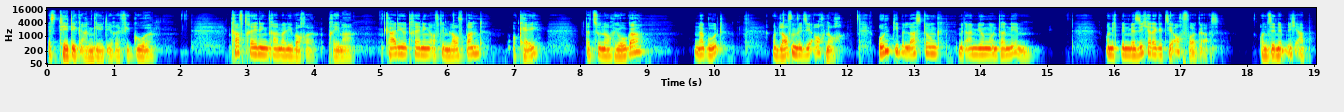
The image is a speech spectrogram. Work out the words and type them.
Ästhetik angeht, ihre Figur. Krafttraining dreimal die Woche, prima. Cardio-Training auf dem Laufband, okay. Dazu noch Yoga, na gut. Und laufen will sie auch noch. Und die Belastung mit einem jungen Unternehmen. Und ich bin mir sicher, da gibt sie auch Vollgas. Und sie nimmt nicht ab.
